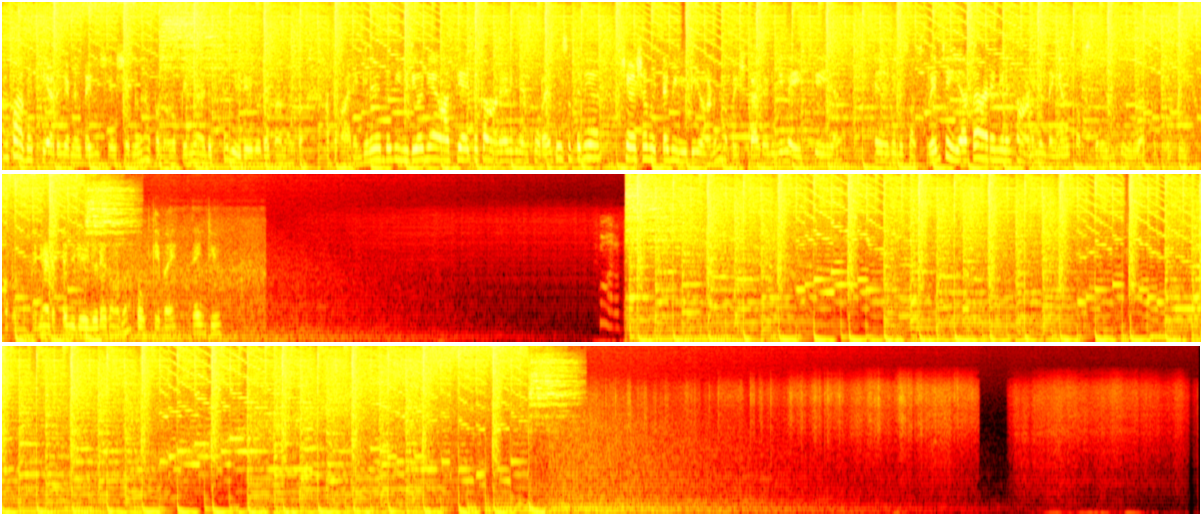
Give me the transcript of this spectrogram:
അപ്പോൾ അതൊക്കെയാണ് ഞങ്ങളുടെ വിശേഷങ്ങൾ. അപ്പോൾ നമുക്ക് ഇനി അടുത്ത വീഡിയോയിലൂടെ കാണാം അപ്പോൾ ആരെങ്കിലും എന്റെ വീഡിയോ ഞാൻ ആദ്യമായിട്ട് കാണുകയാണെങ്കിൽ ഞാൻ കുറേ ദിവസത്തിന് ശേഷം ഇട്ട വീഡിയോ ആണ്. അപ്പോൾ ഇഷ്ടമാണെങ്കിൽ ലൈക്ക് ചെയ്യുക. പിന്നെ സബ്സ്ക്രൈബ് ചെയ്യാത്ത ആരെങ്കിലും കാണുന്നുണ്ടെങ്കിൽ അത് സബ്സ്ക്രൈബ് ചെയ്യുക സപ്പോർട്ട് ചെയ്യുക. അപ്പോൾ നമുക്ക് ഇനി അടുത്ത വീഡിയോയിലൂടെ കാണാം. Okay bye thank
